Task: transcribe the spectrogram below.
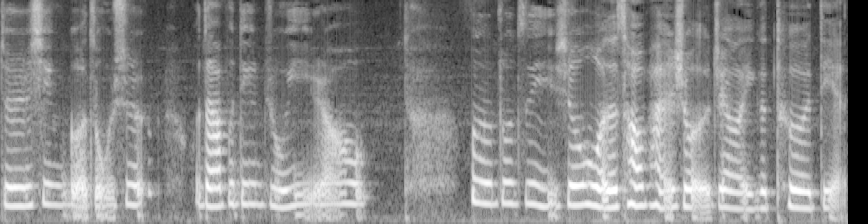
就是性格总是我拿不定主意，然后不能做自己生活的操盘手的这样一个特点。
